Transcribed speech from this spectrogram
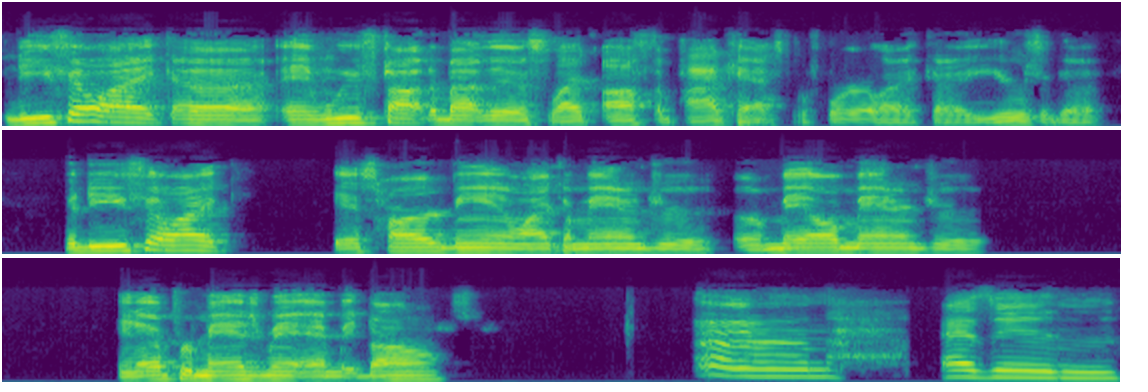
Do you feel like, uh, and we've talked about this like off the podcast before, like uh, years ago, but do you feel like it's hard being like a manager or male manager in upper management at McDonald's? Um, as in,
